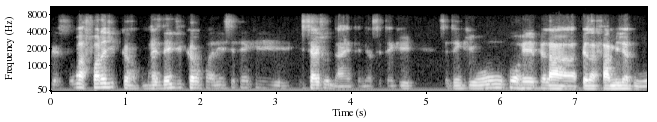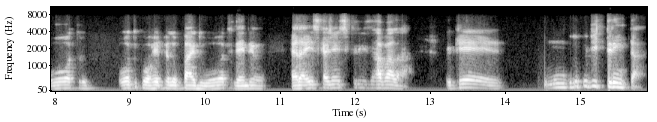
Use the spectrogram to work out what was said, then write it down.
pessoa fora de campo, mas dentro de campo ali você tem que, se ajudar, entendeu? Você tem que, você tem que um correr pela, pela família do outro, outro correr pelo pai do outro, entendeu? Era isso que a gente frisava lá. Porque num grupo de 30,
